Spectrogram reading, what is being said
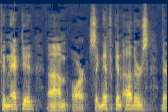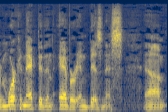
connected, um, or significant others. They're more connected than ever in business. Um,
